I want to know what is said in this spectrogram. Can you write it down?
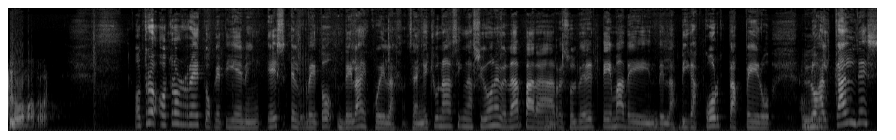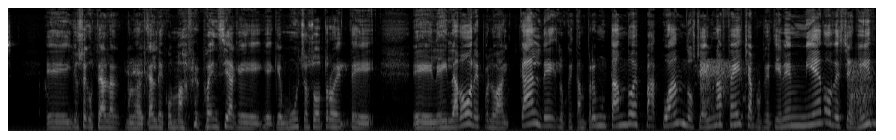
Lo vamos a aprobar. Otro, otro reto que tienen es el reto de las escuelas. Se han hecho unas asignaciones, ¿verdad?, para resolver el tema de, de las vigas cortas, pero los alcaldes, eh, yo sé que usted habla con los alcaldes con más frecuencia que, que- que muchos otros este, eh, legisladores, pero los alcaldes lo que están preguntando es para cuándo, si hay una fecha, porque tienen miedo de seguir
